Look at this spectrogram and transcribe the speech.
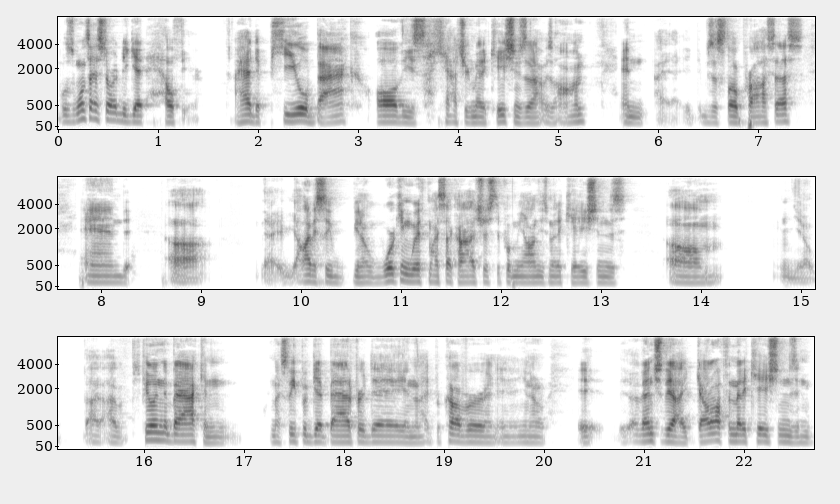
was once i started to get healthier i had to peel back all these psychiatric medications that i was on and I, it was a slow process. And uh, obviously you know working with my psychiatrist to put me on these medications um, you know I, I was peeling them back and my sleep would get bad for a day and then i'd recover and, and you know it, eventually I got off the medications and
